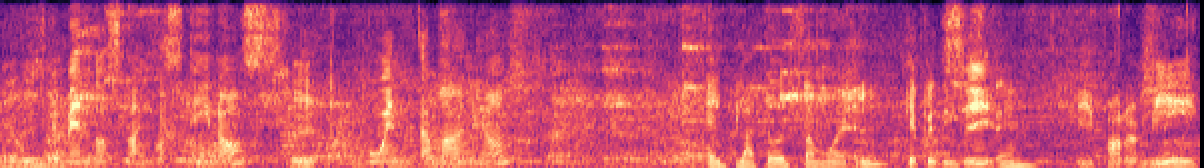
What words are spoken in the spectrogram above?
Muy lindo. Tremendos langostinos. Sí. Buen tamaño. El plato de Samuel que pediste. Sí. Y para mí,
